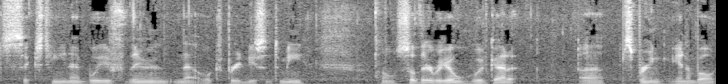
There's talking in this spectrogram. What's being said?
16 I believe there. And that looks pretty decent to me. Oh, so there we go. We've got a, a spring in about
